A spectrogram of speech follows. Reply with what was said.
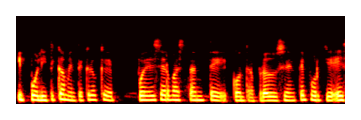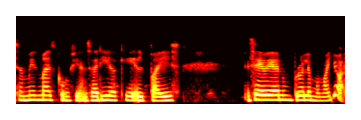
Y políticamente creo que puede ser bastante contraproducente porque esa misma desconfianza haría que el país se vea en un problema mayor.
